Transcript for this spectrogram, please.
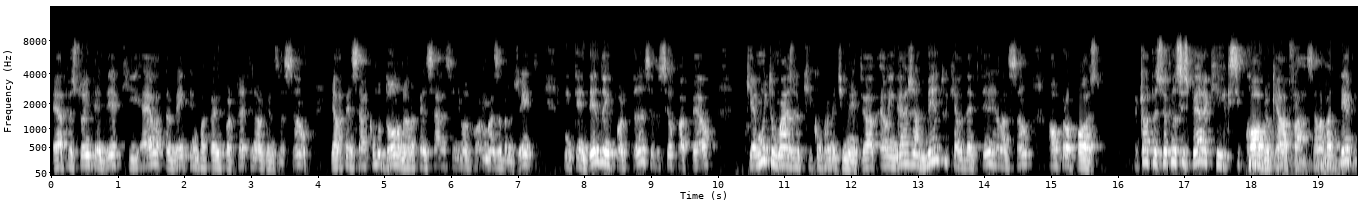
É a pessoa entender que ela também tem um papel importante na organização e ela pensar como dono, ela pensar assim de uma forma mais abrangente, entendendo a importância do seu papel, que é muito mais do que comprometimento, é, é o engajamento que ela deve ter em relação ao propósito. Aquela pessoa que não se espera que, que se cobre o que ela faz, ela vai ter,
